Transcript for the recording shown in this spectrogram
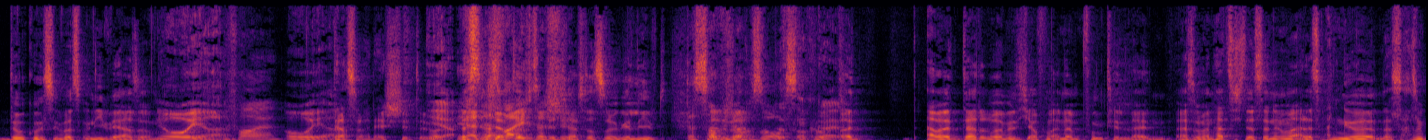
Dokus übers Universum. Oh ja. Voll. Oh ja. Das war der Shit. immer. Ja. Ja, das ich war echt der Ich Shit. habe das so geliebt. Das habe ich Also, auch so das oft geguckt. Aber darüber will ich auf einen anderen Punkt hinleiten. Also man hat sich das dann immer alles angehört und das sah so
